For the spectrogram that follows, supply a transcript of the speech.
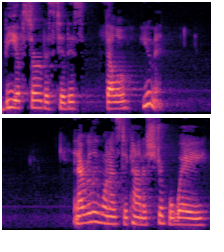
be of service to this fellow human. And I really want us to kind of strip away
